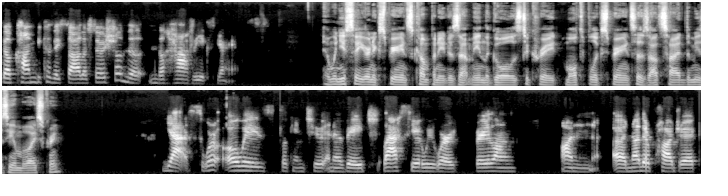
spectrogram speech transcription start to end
they'll come because they saw the social and they'll, and they'll have the experience. And when you say you're an experienced company, does that mean the goal is to create multiple experiences outside the Museum of Ice Cream? Yes, we're always looking to innovate. Last year, we worked very long on another project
